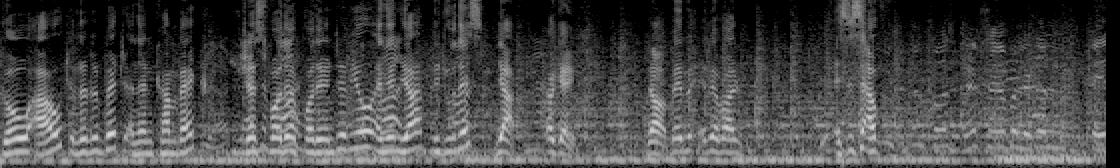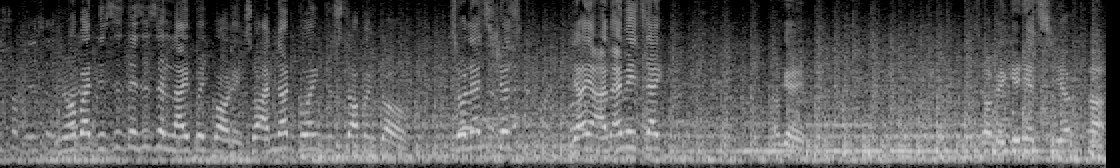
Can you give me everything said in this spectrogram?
go out a little bit and then come back just of for the for the interview and then yeah, we do this? Yeah. Okay. No, wir, wir wollen. Es ist let's have a little taste of this. As No, but this is this is a live recording, so I'm not going to stop and go. So let's just. yeah, ja. I mean, it's like. Okay. So, wir gehen jetzt hier. Ah.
